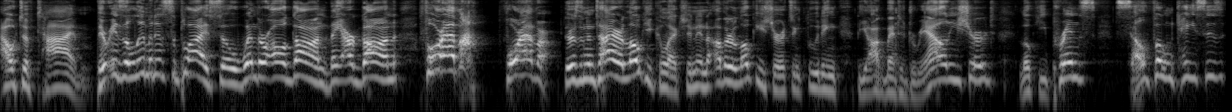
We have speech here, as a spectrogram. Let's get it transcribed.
Out of Time. There is a limited supply, so when they're all gone, they are gone forever forever. There's an entire Loki collection and other Loki shirts, including the augmented reality shirt, Loki prints, cell phone cases,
